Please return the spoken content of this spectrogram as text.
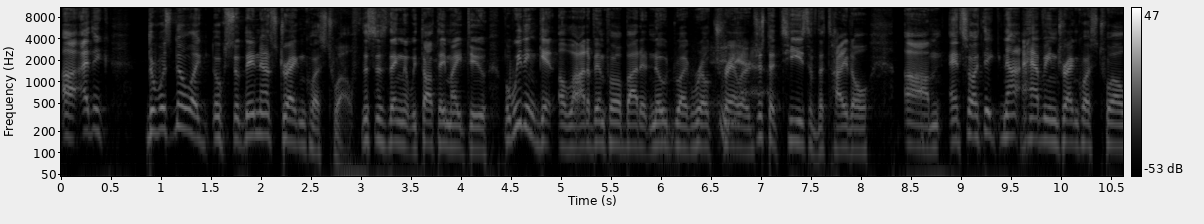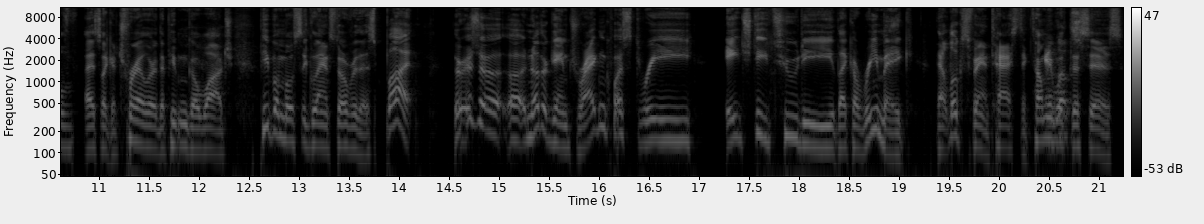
Uh, I think there was no like, oh, so they announced Dragon Quest 12. This is the thing that we thought they might do, but we didn't get a lot of info about it. No like real trailer, Yeah. just a tease of the title. Um, and so I think not having Dragon Quest 12 as like a trailer that people can go watch, people mostly glanced over this. But there is a, a another game, Dragon Quest 3 HD 2D, like a remake that looks fantastic. Tell me It what looks- this is.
